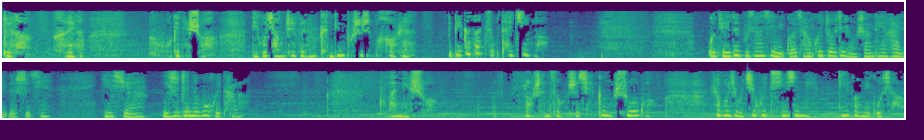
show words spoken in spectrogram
对了，何玲，我跟你说，李国强这个人肯定不是什么好人，你别跟他走太近了。我绝对不相信李国强会做这种伤天害理的事情。也许啊，你是真的误会他了。不瞒你说，老陈走之前跟我说过，让我有机会提醒你提防李国强。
